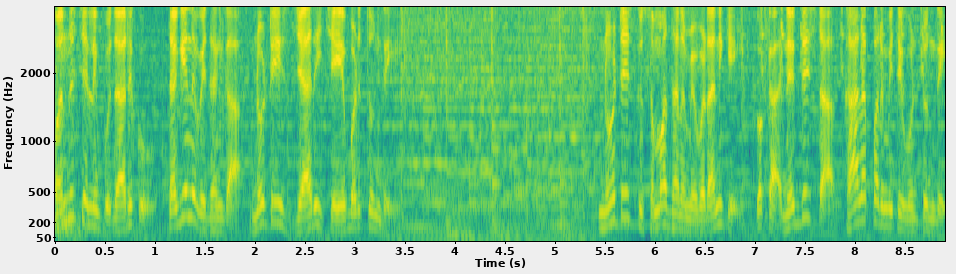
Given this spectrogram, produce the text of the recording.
పన్ను చెల్లింపుదారుకు తగిన విధంగా నోటీస్ జారీ చేయబడుతుంది. నోటీస్కు సమాధానం ఇవ్వడానికి ఒక నిర్దిష్ట కాలపరిమితి ఉంటుంది.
